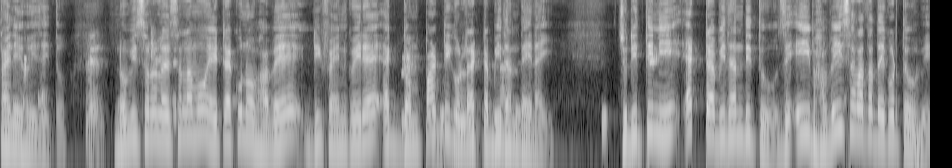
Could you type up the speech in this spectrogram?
তাইলেই হয়ে যাইতো। নবী সাল্লাহ সাল্লামও এটা কোনোভাবে ডিফাইন করে একদম পার্টিকুলার একটা বিধান দেয় নাই। যদি তিনি একটা বিধান দিত যে এইভাবেই সালাত আদায় করতে হবে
